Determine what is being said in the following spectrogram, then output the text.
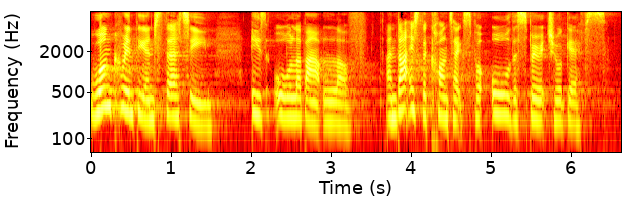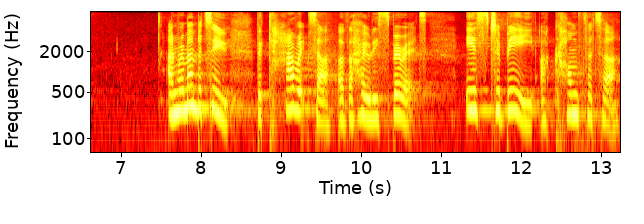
1 Corinthians 13 is all about love. And that is the context for all the spiritual gifts. And remember, too, the character of the Holy Spirit is to be a comforter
